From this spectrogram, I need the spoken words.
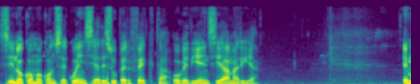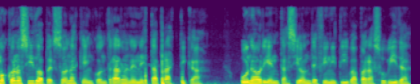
sino como consecuencia de su perfecta obediencia a María. Hemos conocido a personas que encontraron en esta práctica una orientación definitiva para su vida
